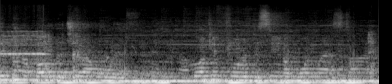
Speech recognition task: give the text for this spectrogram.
And they've been a boat to travel with. I'm looking forward to seeing them one last time.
